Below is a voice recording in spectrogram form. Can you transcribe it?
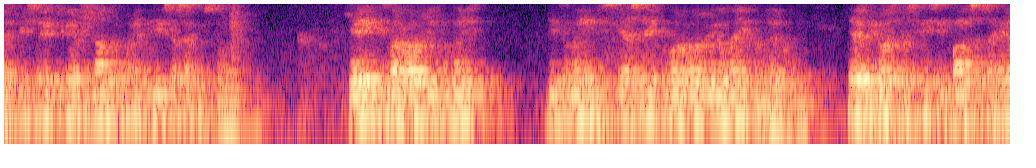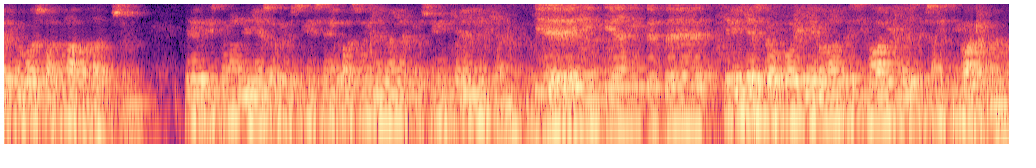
αρχής, χαίρε Κύριε φιλάνθρωπον, επιδείξασα Χριστόν. Χαίρε της βαρβάρου λυτρωμένης λυτρωμένη θρησκείας, χαίρε του βαρβάρου λιωμένη των έργων. Χαίρε πυρός προσκύνης συμπάυσασα, χαίρε φλογός παθούν απαλάτουσαν. Χαίρε Χριστόν οδηγίας οφροσύνης, χαίρε πασόν ηλεμένη εφροσύνη, χαίρε νύχια νύχτα. Χαίρε νύχια νύχτετε. Κύριε και στροφόροι γεγονότες οι μάγοι που έστρεψαν εις την Βαβυλώνα.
